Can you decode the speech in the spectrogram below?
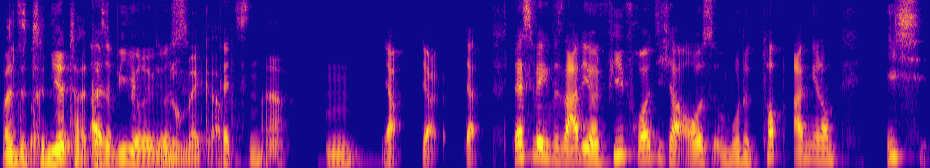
Weil sie so. trainiert hat. Also Videoreviews. Fetzen. Ja. Mhm. ja, ja, ja. Deswegen sah die heute viel freundlicher aus und wurde top angenommen. Ich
